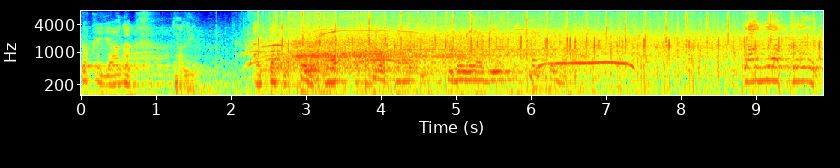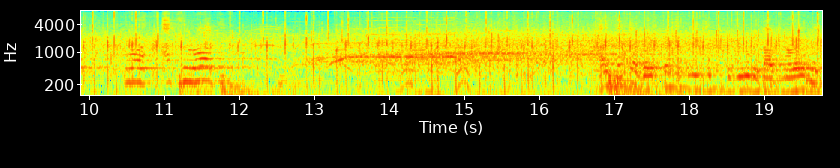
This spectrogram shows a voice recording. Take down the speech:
Lokayana Tali. I've got the full of you know what I mean? Ganya Bell for Axelrod. I think I wrote perfectly for you without knowing it.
